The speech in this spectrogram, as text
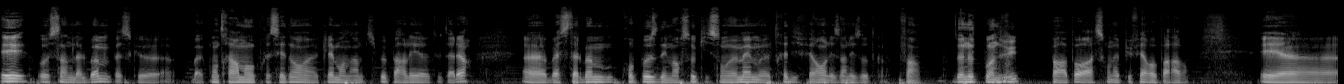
et au sein de l'album parce que bah, contrairement au précédent, Clem en a un petit peu parlé euh, tout à l'heure, euh, bah, cet album propose des morceaux qui sont eux-mêmes très différents les uns les autres. quoi. Enfin, de notre point de Mhm. vue par rapport à ce qu'on a pu faire auparavant. Et, euh,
